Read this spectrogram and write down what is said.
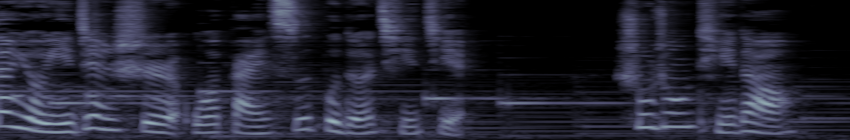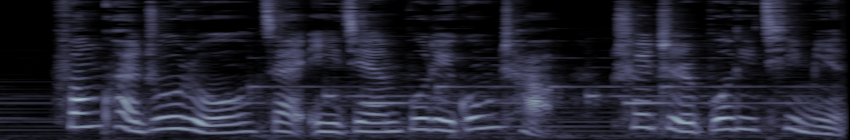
但有一件事我百思不得其解：书中提到。方块侏儒在一间玻璃工厂吹制玻璃器皿，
